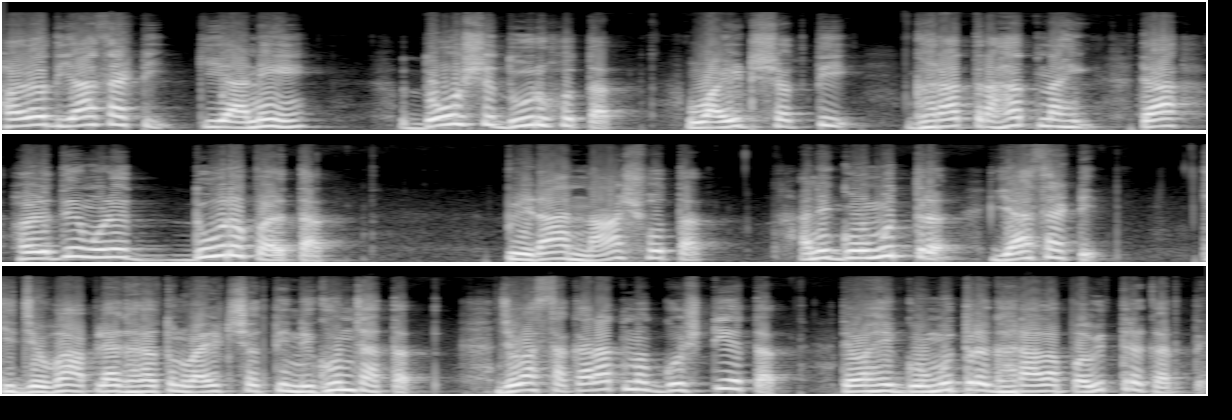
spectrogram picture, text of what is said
हळद यासाठी की याने दोष दूर होतात. वाईट शक्ती घरात राहत नाही. त्या हळदीमुळे दूर पळतात पीडा नाश होतात. आणि गोमूत्र यासाठी की जेव्हा आपल्या घरातून वाईट शक्ती निघून जातात जेव्हा सकारात्मक गोष्टी येतात तेव्हा हे गोमूत्र घराला पवित्र करते.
